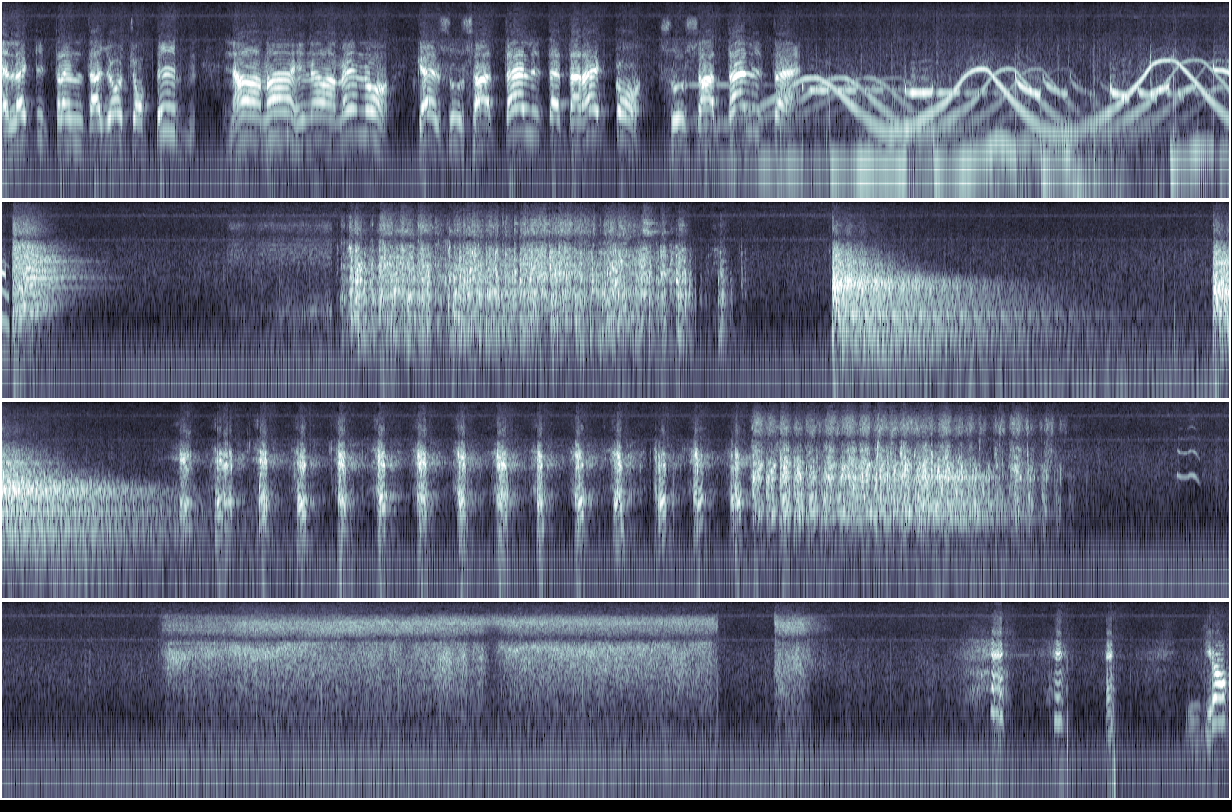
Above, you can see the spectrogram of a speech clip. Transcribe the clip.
el X-38 PIB, nada más y nada menos que su satélite Tareco, su satélite. Dios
